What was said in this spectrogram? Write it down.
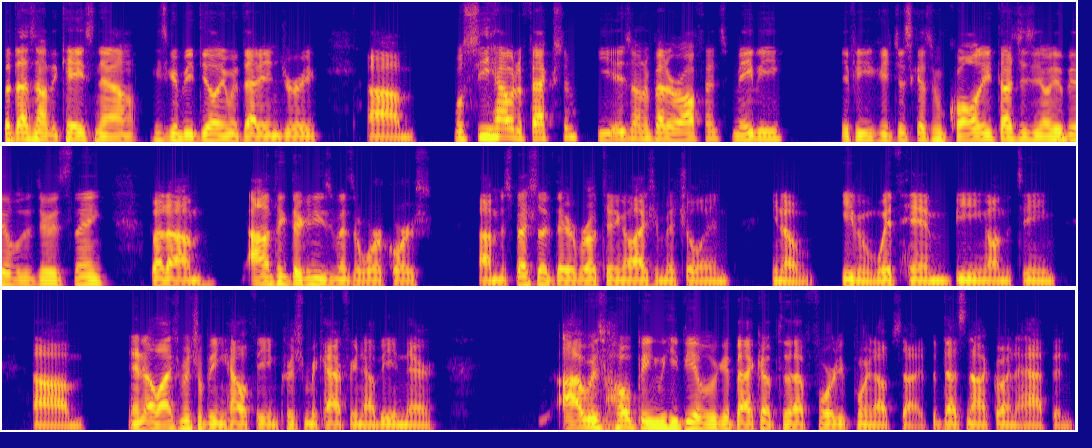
But that's not the case now. He's going to be dealing with that injury. Um, we'll see how it affects him. He is on a better offense. Maybe if he could just get some quality touches, you know, he'll be able to do his thing. But um, I don't think they're going to use him as a workhorse, um, especially if they're rotating Elijah Mitchell and, you know, even with him being on the team um, and Elijah Mitchell being healthy and Christian McCaffrey now being there. I was hoping he'd be able to get back up to that 40 point upside, but that's not going to happen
